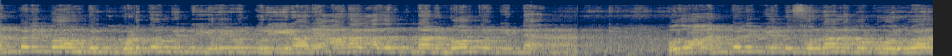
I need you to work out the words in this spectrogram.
அன்பளிப்பாக உங்களுக்கு கொடுத்தோம் என்று இறைவன் கூறுகிறானே ஆனால் அதற்குண்டான நோக்கம் என்ன? பொதுவாக அன்பளிப்பு என்று சொன்னால் நமக்கு ஒருவர்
